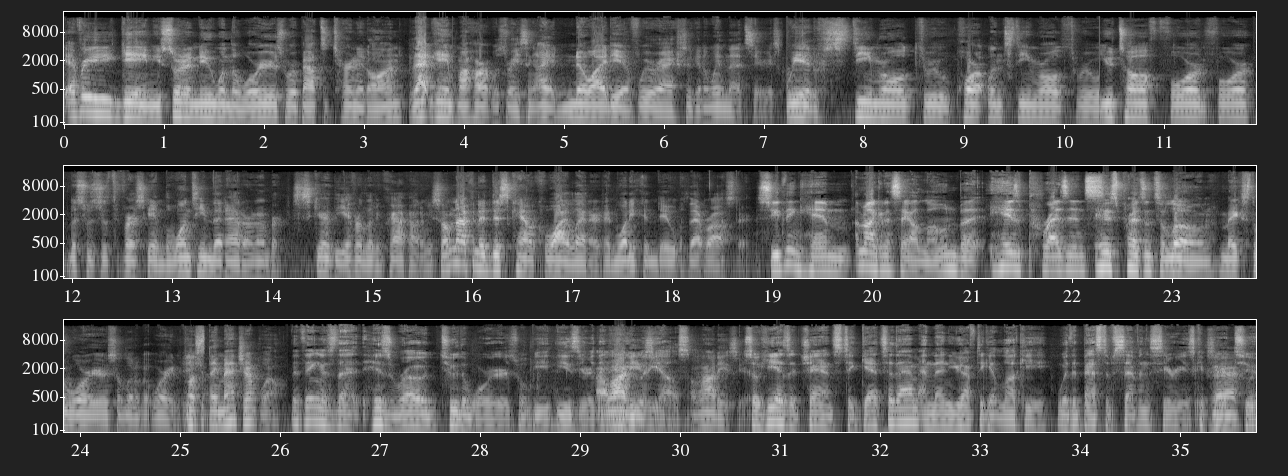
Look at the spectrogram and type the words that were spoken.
every game you sort of knew when the Warriors were about to turn it on. That game, my heart was racing. I had no idea if we were actually going to win that series. We had steamrolled through Portland, steamrolled through Utah, four and four. This was just the first game. The one team that had our number scared the ever living crap out of me. So I'm not going to discount Kawhi Leonard and what he can do with that roster. So you think him, I'm not going to say alone, but his presence. his presence alone makes the Warriors a little bit worried. Plus, they match up well. The thing is that his road to the Warriors will be easier A than lot anybody easier. else. A lot easier. So he has a chance to get to them, and then you have to get lucky with a best of seven series compared Exactly.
